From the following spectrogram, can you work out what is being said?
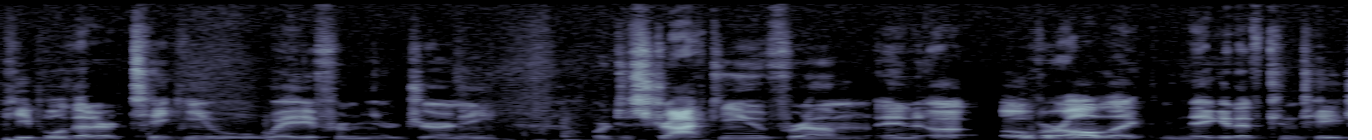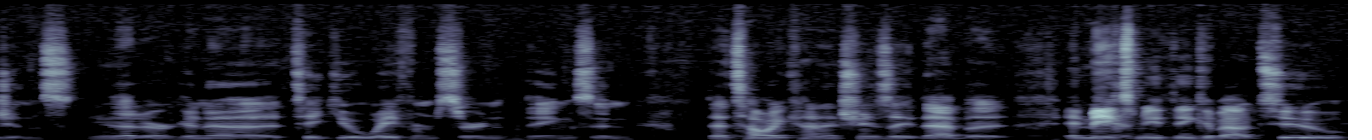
people that are taking you away from your journey or distracting you from and uh, overall like negative contagions Yeah. that are gonna take you away from certain things and that's how i kind of translate that but it makes me think about too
